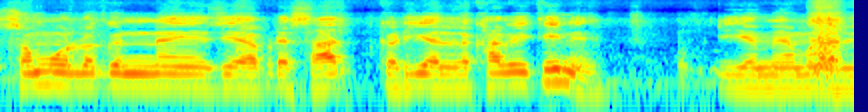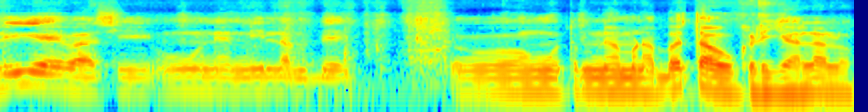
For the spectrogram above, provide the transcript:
સમૂહ લગ્નને જે આપણે સાત ઘડિયાળ લખાવી હતી ને એ અમે હમણાં લઈ આવ્યા છીએ, હું ને નીલમ બે તો હું તમને હમણાં બતાવું ઘડિયાળ, હાલો.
